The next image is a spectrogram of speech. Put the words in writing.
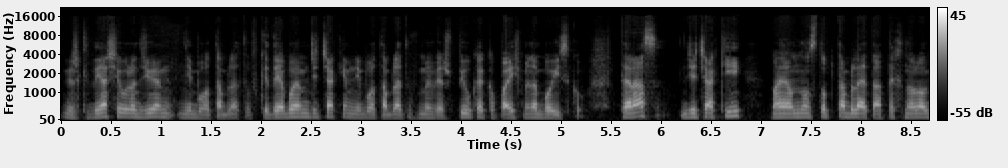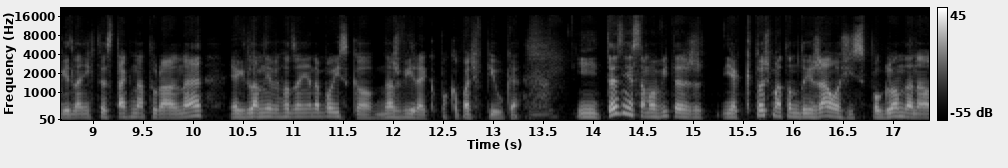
Wiesz, kiedy ja się urodziłem, nie było tabletów. Kiedy ja byłem dzieciakiem, nie było tabletów. My, wiesz, piłkę kopaliśmy na boisku. Teraz dzieciaki mają non-stop tableta, technologie, dla nich to jest tak naturalne, jak dla mnie wychodzenie na boisko, na żwirek, pokopać w piłkę. I to jest niesamowite, że jak ktoś ma tą dojrzałość i spogląda na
